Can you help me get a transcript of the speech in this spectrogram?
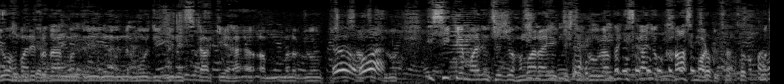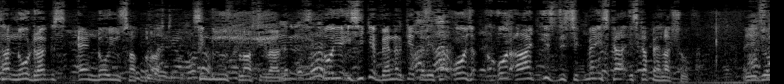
جو ہمارے پردھان منتری نریندر مودی جی نے اسٹارٹ کیا ہے مطلب جو شروع اسی کے مادھیم سے جو ہمارا ڈسٹرکٹ پروگرام تھا اس کا جو خاص موٹو تھا وہ تھا no drugs and no use of plastic single use plastic تو یہ اسی کے بینر کے تلے تھا اور آج اس ڈسٹرکٹ میں اس کا پہلا تھا یہ جو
